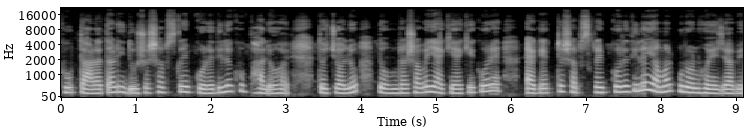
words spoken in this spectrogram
খুব তাড়াতাড়ি দুশো সাবস্ক্রাইব করে দিলে খুব ভালো হয়। তো চলো তোমরা সবাই একে একে করে এক একটা সাবস্ক্রাইব করে দিলেই আমার পূরণ হয়ে যাবে।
